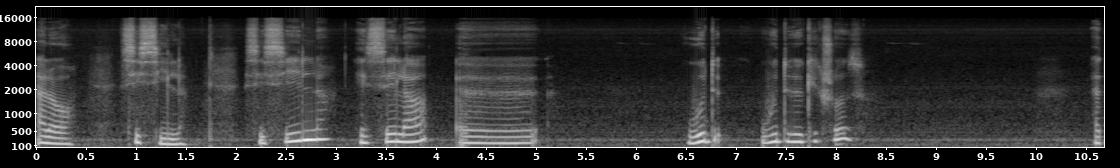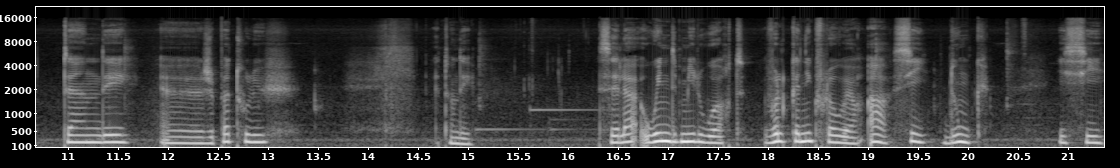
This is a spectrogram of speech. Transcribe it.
Alors, Sicile. Sicile, et c'est là. Euh, Wood. Wood quelque chose? Attendez, euh, j'ai pas tout lu. Attendez. C'est là Windmill Wort. Volcanic Flower. Ah, si, donc, ici,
